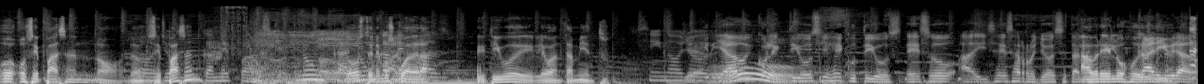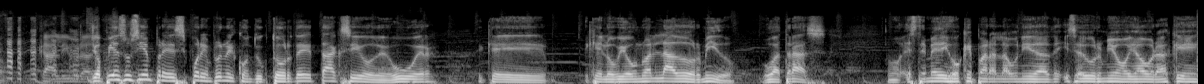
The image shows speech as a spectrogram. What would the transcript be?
¿O, o se pasan? No, no, ¿se yo pasan? Nunca me paso. Nunca. Todos nunca tenemos me cuadra paso. dispositivo de levantamiento. Sí, no, yo. Criado en Oh. colectivos y ejecutivos. Eso ahí se desarrolló ese talento. Abre el ojo de. Calibrado. Calibrado. Yo pienso siempre es, por ejemplo, en el conductor de taxi o de Uber que, que lo vio uno al lado dormido o atrás. No, este me dijo que para la unidad y se durmió y ahora que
